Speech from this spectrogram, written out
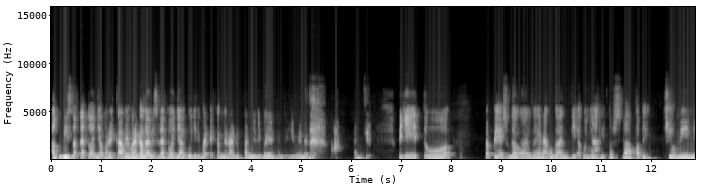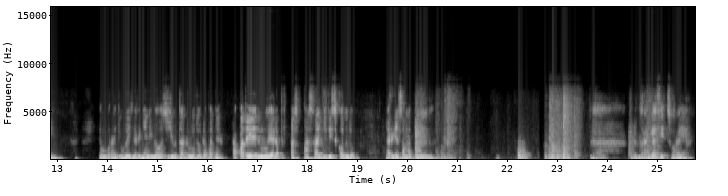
aku bisa lihat wajah mereka tapi mereka nggak bisa lihat wajahku jadi pakai kamera depan jadi bayangin tuh gimana tuh. Anjir. Begitu. Tapi ya sudah lah akhirnya aku ganti aku nyari terus dapat deh Xiaomi ini. Yang murah juga jadinya di bawah sejuta dulu tuh dapatnya. Dapat ya dulu ya dapat pas pas lagi diskon tuh. Harganya sama temen tuh. Nah kedengeran gak sih suaranya?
